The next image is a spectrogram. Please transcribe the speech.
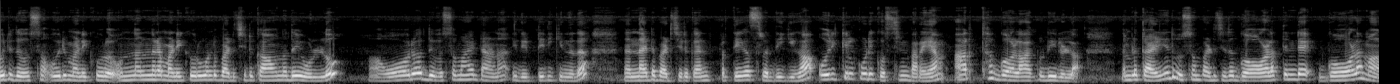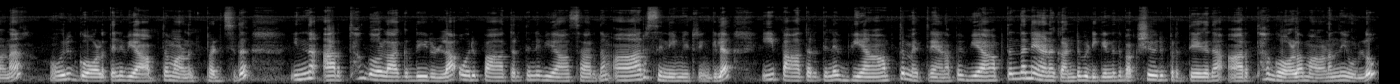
ഒരു ദിവസം ഒരു മണിക്കൂർ ഒന്നൊന്നര മണിക്കൂർ കൊണ്ട് പഠിച്ചെടുക്കാവുന്നതേ ഉള്ളൂ. ഓരോ ദിവസമായിട്ടാണ് ഇതിട്ടിരിക്കുന്നത്. നന്നായിട്ട് പഠിച്ചെടുക്കാൻ പ്രത്യേകം ശ്രദ്ധിക്കുക. ഒരിക്കൽ കൂടി ക്വസ്റ്റ്യൻ പറയാം. അർദ്ധഗോളാകൃതിയിലുള്ള. നമ്മൾ കഴിഞ്ഞ ദിവസം പഠിച്ചത് ഗോളത്തിന്റെ ഗോളമാണ്. ഒരു ഗോളത്തിന്റെ വ്യാപ്തമാണ് പഠിച്ചത്. ഇന്ന് അർദ്ധഗോളാകൃതിയിലുള്ള ഒരു പാത്രത്തിന്റെ വ്യാസാർദ്ധം ആറ് സെന്റിമീറ്റർ എങ്കിൽ ഈ പാത്രത്തിന്റെ വ്യാപ്തം എത്രയാണ്? അപ്പോൾ വ്യാപ്തം തന്നെയാണ് കണ്ടുപിടിക്കേണ്ടത്. പക്ഷേ ഒരു പ്രത്യേകത അർദ്ധഗോളമാണെന്നേ ഉള്ളൂ.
